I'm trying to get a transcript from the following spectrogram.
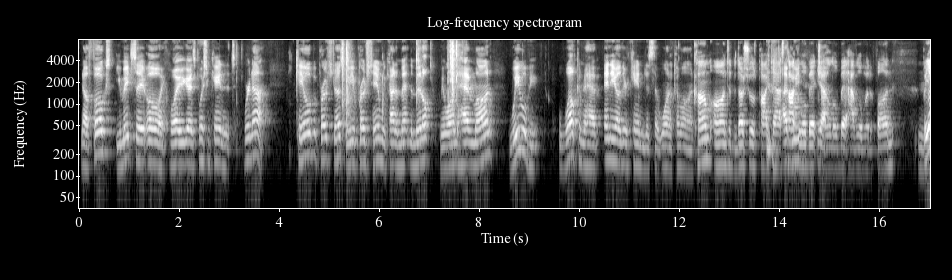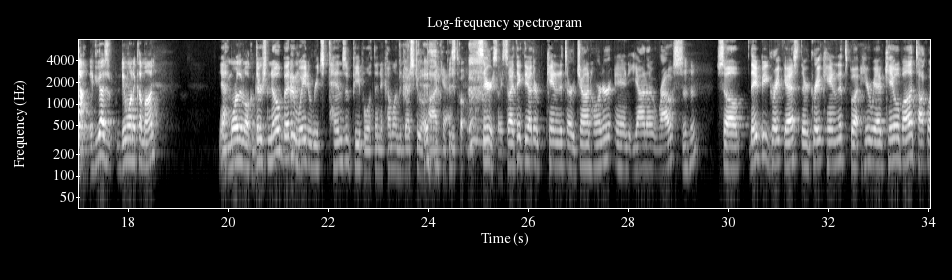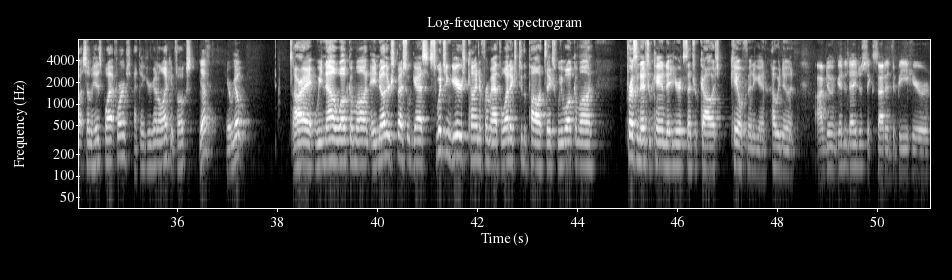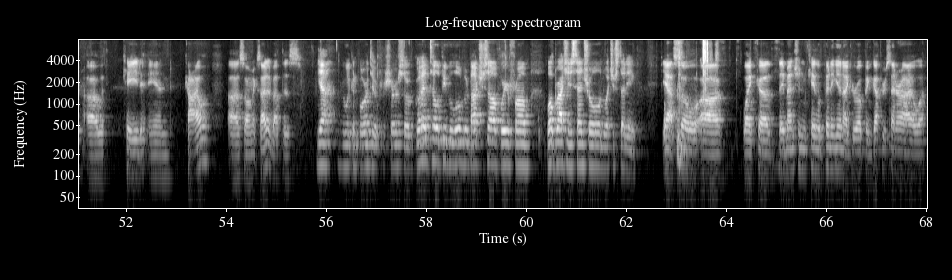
Now, folks, you may say, "Oh, like, why are you guys pushing candidates?" We're not. Caleb approached us. We approached him. We kind of met in the middle. We wanted to have him on. We will be welcome to have any other candidates that want to come on. Come on to the Dutch Schools podcast, talk a little bit, chat a little bit, have a little bit of fun. But mm-hmm. yeah, if you guys do want to come on, Yeah. you're more than welcome. There's no better way to reach tens of people than to come on the Dutch Duo podcast. Seriously. So I think the other candidates are John Horner and Yana Rouse. Mhm. So they'd be great guests. They're great candidates. But here we have Caleb on talk about some of his platforms. I think you're going to like it, folks. Yeah, here we go. All right. We now welcome on another special guest, switching gears kind of from athletics to the politics. We welcome on presidential candidate here at Central College, Caleb Finnegan. How are we doing? I'm doing good today. Just excited to be here uh, with Cade and Kyle. Uh, so I'm excited about this. Yeah, we're looking forward to it for sure. So go ahead and tell the people a little bit about yourself, where you're from, what brought you to Central, and what you're studying. Yeah. So uh, like uh, they mentioned, Caleb Finnegan. I grew up in Guthrie Center, Iowa.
